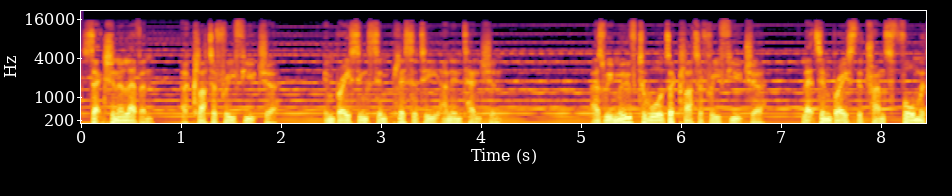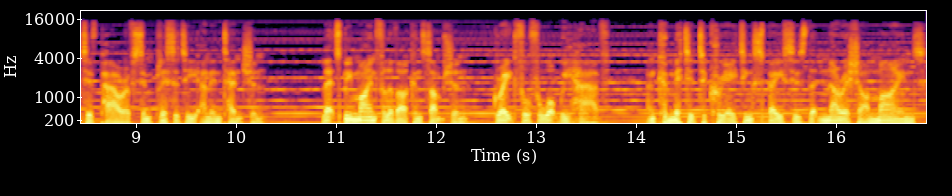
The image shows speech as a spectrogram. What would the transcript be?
Section 11, A Clutter-Free Future, Embracing Simplicity and Intention. As we move towards a clutter-free future, let's embrace the transformative power of simplicity and intention. Let's be mindful of our consumption, grateful for what we have, and committed to creating spaces that nourish our minds,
